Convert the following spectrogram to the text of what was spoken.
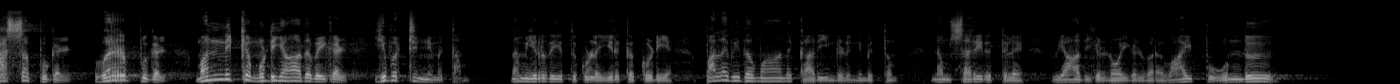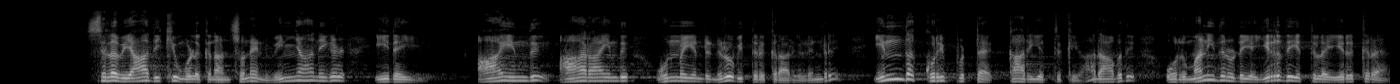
கசப்புகள் வெறுப்புகள் மன்னிக்க முடியாதவைகள் இவற்றின் நிமித்தம். நம் இருதயத்துக்குள்ளே இருக்கக்கூடிய பலவிதமான காரியங்களின் நிமித்தம் நம் சரீரத்தில் வியாதிகள் நோய்கள் வர வாய்ப்பு உண்டு. சில வியாதிக்கு உங்களுக்கு நான் சொன்னேன் விஞ்ஞானிகள் இதை ஆய்ந்து ஆராய்ந்து உண்மை என்று நிரூபித்திருக்கிறார்கள் என்று இந்த குறிப்பிட்ட காரியத்துக்கு அதாவது ஒரு மனிதனுடைய இருதயத்தில் இருக்கிற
